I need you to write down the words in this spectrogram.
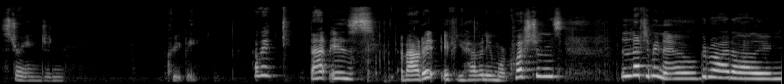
strange and creepy. Okay, that is about it. If you have any more questions, let me know. Goodbye, darling.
